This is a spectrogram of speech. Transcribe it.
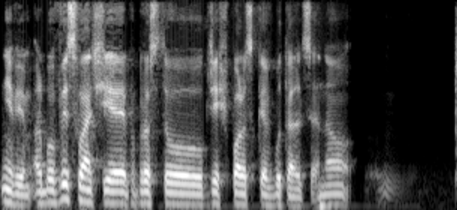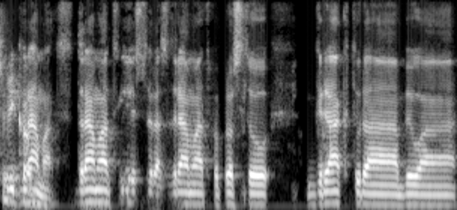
nie wiem, albo wysłać je po prostu gdzieś w Polskę w butelce. No, Czyli dramat, dramat i jeszcze raz dramat, po prostu gra, która była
